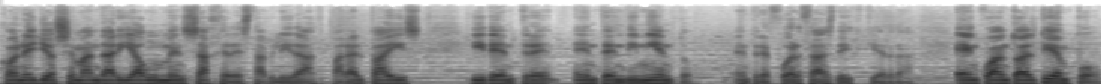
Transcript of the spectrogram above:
Con ello se mandaría un mensaje de estabilidad para el país y de entendimiento entre fuerzas de izquierda. En cuanto al tiempo,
